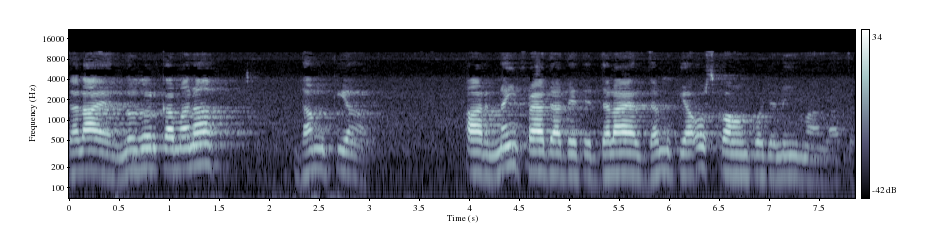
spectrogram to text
دلائل نظر کا معنی دھمکیاں۔ اور نہیں فائدہ دیتے دلائل، دھمکیاں اس قوم کو جو نہیں مان لاتے۔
